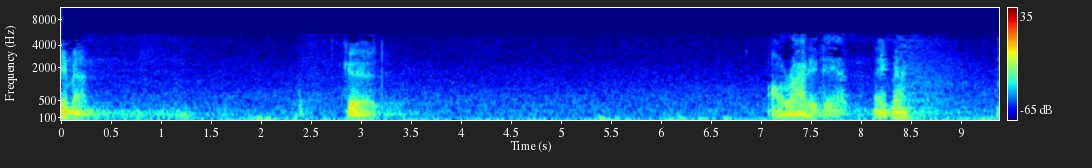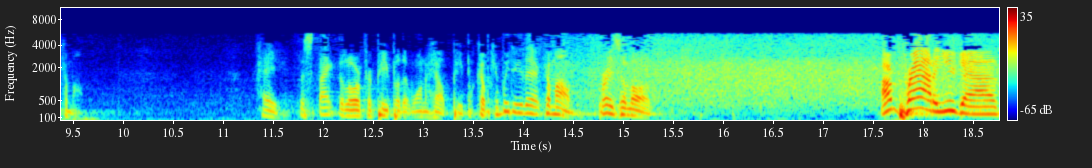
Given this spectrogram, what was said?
Amen. Good. All righty then. Amen. Come on. Hey, let's thank the Lord for people that want to help people. Come, can we do that? Come on. Praise the Lord. I'm proud of you guys.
